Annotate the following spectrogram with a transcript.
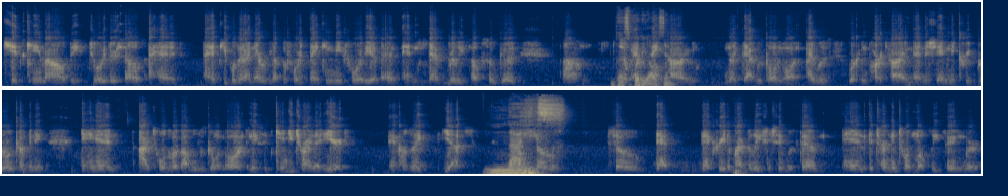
kids came out; they enjoyed themselves. I had I had people that I never met before thanking me for the event, and that really felt so good. Um, That's so pretty at the same awesome. Time, like that was going on. I was working part time at the Neshaminy Creek Brewing Company, and I told them about what was going on, and they said, "Can you try that here?" And I was like, "Yes." Nice. So that that created my relationship with them, and it turned into a monthly thing where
